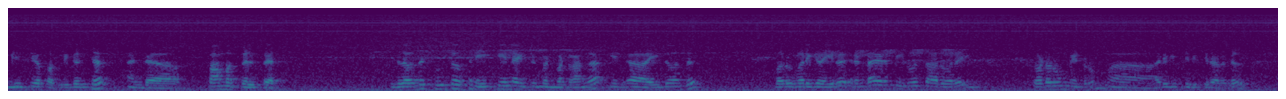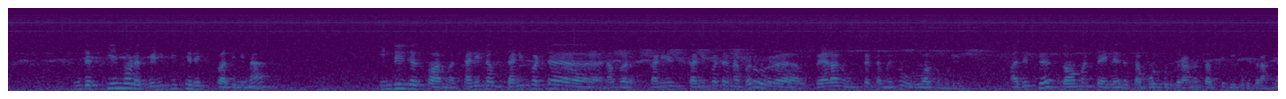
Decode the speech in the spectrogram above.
ministry of agriculture and farmers welfare இதில் வந்து டூ தௌசண்ட் எயிட்டீனில் இம்ப்ளிமெண்ட் பண்ணுறாங்க இது வந்து வரும் வருகிற இரு ரெண்டாயிரத்தி இருபத்தாறு வரை தொடரும் என்றும் அறிவித்திருக்கிறார்கள். இந்த ஸ்கீமோட பெனிஃபிஷரிஸ் பார்த்தீங்கன்னா இண்டிவிஜுவல் ஃபார்மர் தனிதம் தனிப்பட்ட நபர் தனி தனிப்பட்ட நபர் ஒரு வேளாண் உட்கட்டமைப்பை உருவாக்க முடியும். அதுக்கு கவர்மெண்ட் சைட்லேருந்து சப்போர்ட் கொடுக்குறாங்க சப்சிடி கொடுக்குறாங்க.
